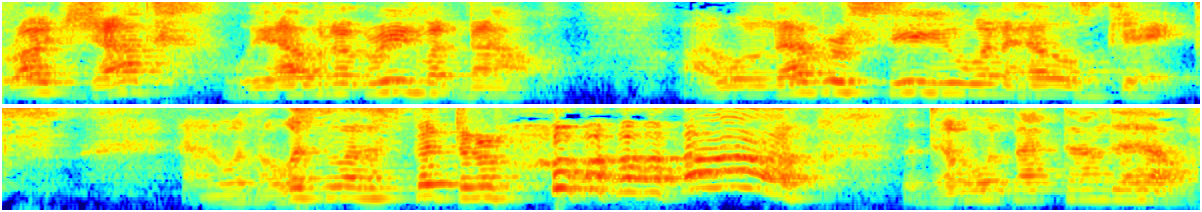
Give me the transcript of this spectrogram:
Right, Jack, we have an agreement now. I will never see you in hell's gates. And with a whistle and a spit, the devil went back down to hell.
